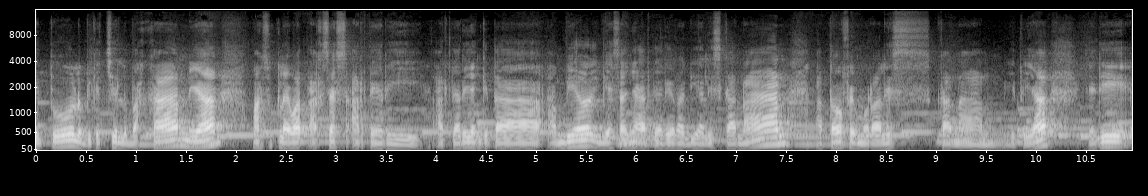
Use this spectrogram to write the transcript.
gitu, lebih kecil bahkan ya, masuk lewat akses arteri. Arteri yang kita ambil biasanya arteri radialis kanan atau femoralis kanan gitu ya. Jadi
